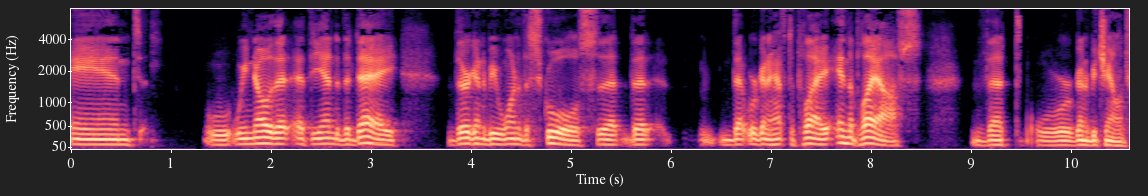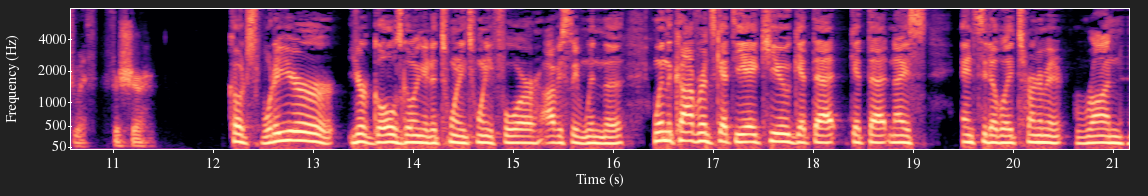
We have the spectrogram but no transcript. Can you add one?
and we know that at the end of the day, they're going to be one of the schools that that that we're going to have to play in the playoffs that we're going to be challenged with for sure. Coach, what are your your goals going into 2024? Obviously, win the win the conference, get the AQ, get that get that nice NCAA tournament run,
